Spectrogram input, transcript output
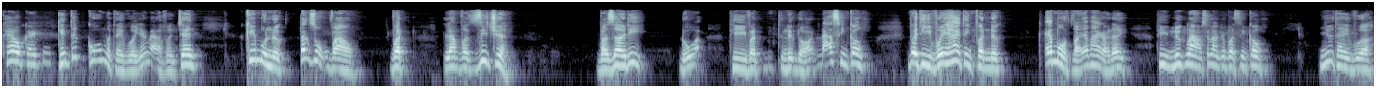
Theo cái kiến thức cũ mà thầy vừa nhắc lại ở phần trên, khi một lực tác dụng vào vật làm vật di chuyển và rời đi, đúng không ạ? Thì vật, lực đó đã sinh công. Vậy thì với hai thành phần lực F1 và F2 ở đây, thì lực nào sẽ làm cho vật sinh công? Như thầy vừa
